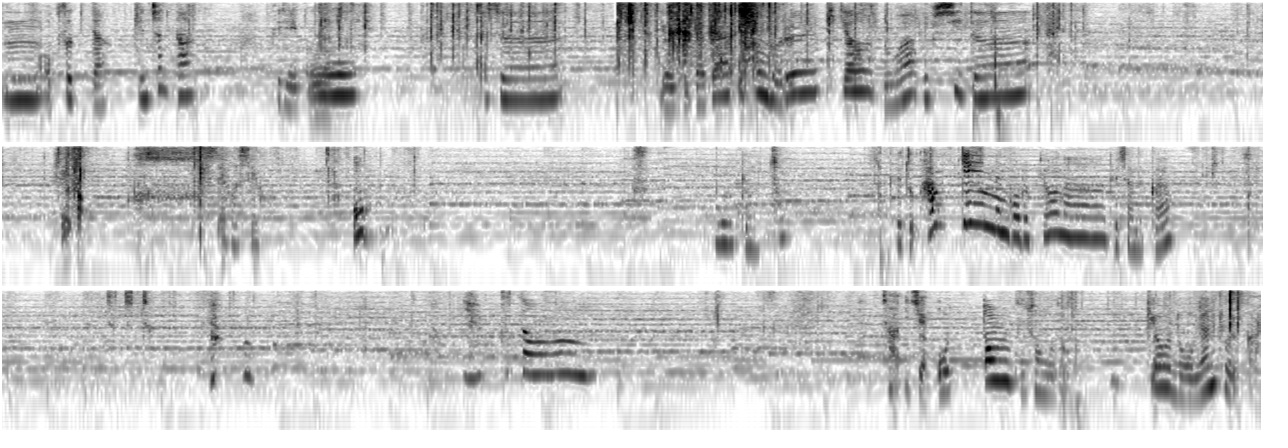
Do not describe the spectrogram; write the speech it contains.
음, 없었다. 괜찮다. 그리고 짜잔 여기다가 예쁜 거를 껴 놓아 봅시다. 새거, 하, 새거, 새거. 어? 뭐 이렇게 엄청? 그래도 함께 있는 거를 껴놔야 되지 않을까요? 이제 어떤 구성으로 끼워 놓으면 좋을까요?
